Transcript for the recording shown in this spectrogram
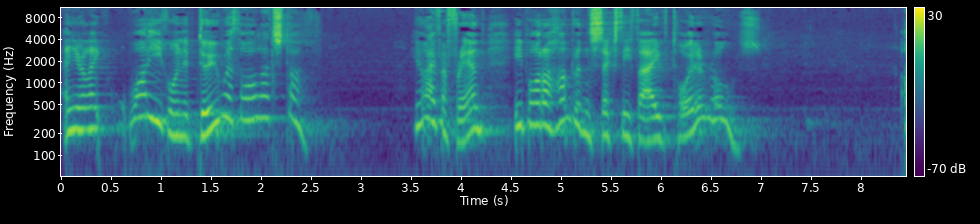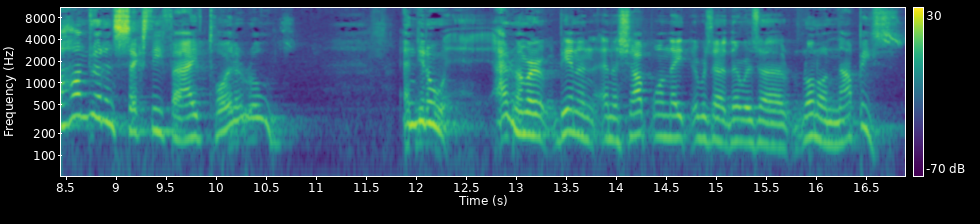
and you're like, what are you going to do with all that stuff? You know, I have a friend, he bought 165 toilet rolls. 165 toilet rolls. And you know, I remember being in, in, a shop one night, there was a, there was a run on nappies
